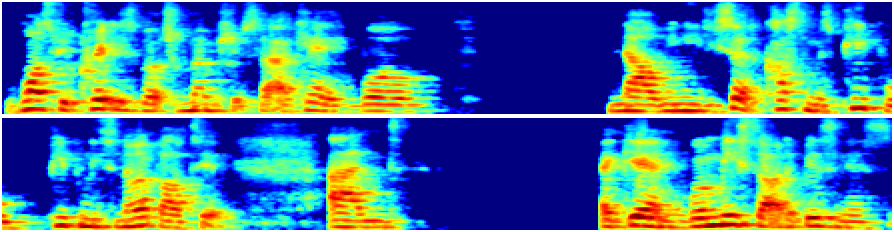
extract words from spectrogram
once we created this virtual membership, it's like, okay, well, now we need, you said, customers, people, people need to know about it. And again, when we started a business,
